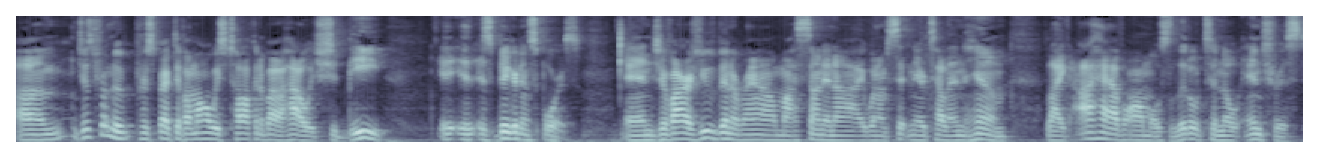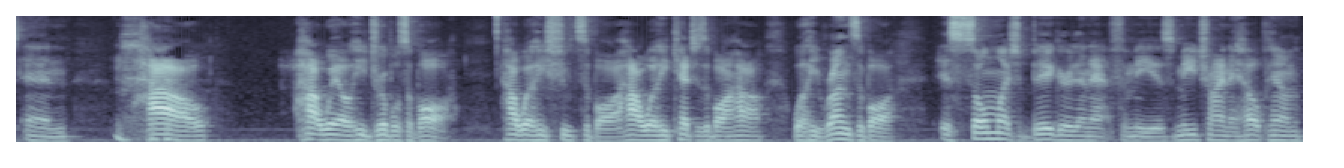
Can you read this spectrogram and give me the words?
Um, just from the perspective, I'm always talking about how it should be, it's bigger than sports. And Javaris, you've been around my son and I when I'm sitting there telling him like I have almost little to no interest in how how well he dribbles a ball, how well he shoots a ball, how well he catches a ball, how well he runs the ball. It's so much bigger than that for me. It's me trying to help him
